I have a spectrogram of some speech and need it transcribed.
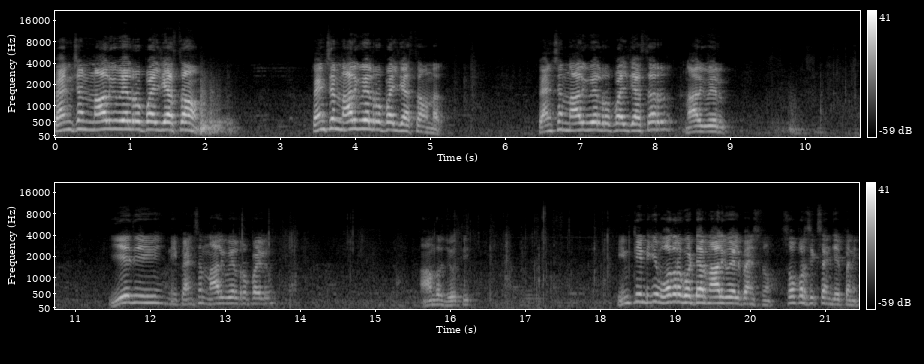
పెన్షన్ నాలుగు వేల రూపాయలు చేస్తాం. పెన్షన్ నాలుగు వేల రూపాయలు చేస్తా ఉన్నారు పెన్షన్ నాలుగు వేల రూపాయలు చేస్తారు నాలుగు వేలు. ఏది నీ పెన్షన్ నాలుగు వేల రూపాయలు? ఆంధ్రజ్యోతి. ఇంటింటికి ఊదర కొట్టారు నాలుగు వేలు పెన్షన్. సూపర్ సిక్స్ అని చెప్పని.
